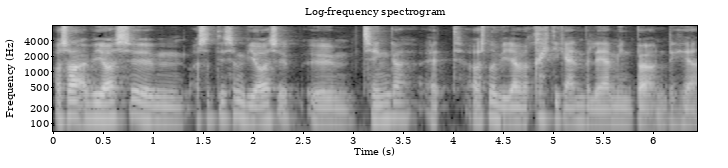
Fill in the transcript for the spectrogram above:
Og så er vi også, øhm, og så det som vi også øhm, tænker, at også noget jeg vil rigtig gerne vil lære mine børn det her,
